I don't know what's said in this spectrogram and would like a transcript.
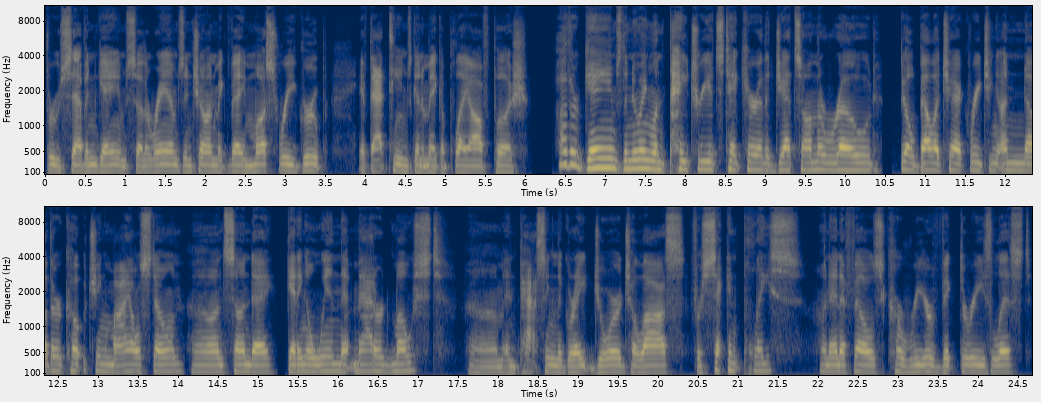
through seven games. So the Rams and Sean McVay must regroup if that team's going to make a playoff push. Other games, the New England Patriots take care of the Jets on the road. Bill Belichick reaching another coaching milestone uh, on Sunday, getting a win that mattered most, um, and passing the great George Halas for second place on NFL's career victories list.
